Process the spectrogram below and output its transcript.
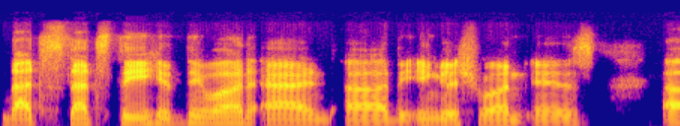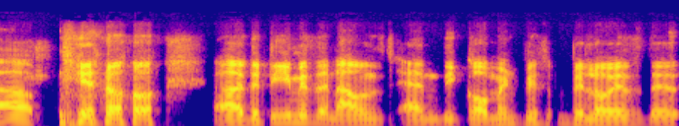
that's that's the Hindi one, and uh, the English one is, uh, you know, uh, the team is announced, and the comment be- below is the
